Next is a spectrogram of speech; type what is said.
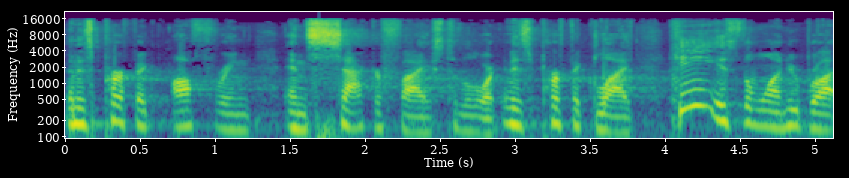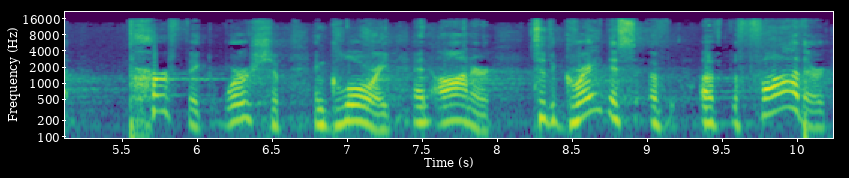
in his perfect offering and sacrifice to the Lord, in his perfect life. He is the one who brought perfect worship and glory and honor to the greatness of, of the Father.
